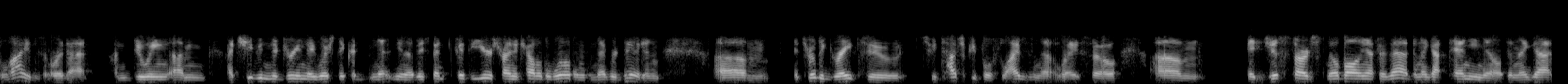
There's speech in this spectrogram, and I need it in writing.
lives, or that I'm doing I'm achieving the dream they wish they could. You know, they spent 50 years trying to travel the world and never did, and um, it's really great to to touch people's lives in that way. So um, it just started snowballing after that. Then I got 10 emails, and I got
